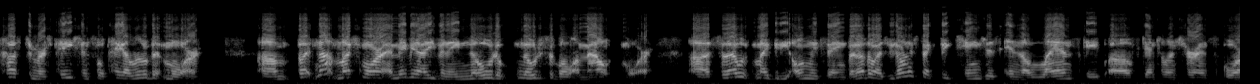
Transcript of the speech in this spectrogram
customers, patients, will pay a little bit more, um, but not much more, and maybe not even a not- noticeable amount more. Uh, so that would, might be the only thing. But otherwise, we don't expect big changes in the landscape of dental insurance or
